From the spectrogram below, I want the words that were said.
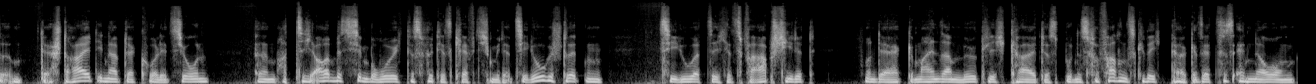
ähm, der Streit innerhalb der Koalition ähm, hat sich auch ein bisschen beruhigt. Das wird jetzt kräftig mit der CDU gestritten. Die CDU hat sich jetzt verabschiedet von der gemeinsamen Möglichkeit des Bundesverfassungsgerichts per Gesetzesänderung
